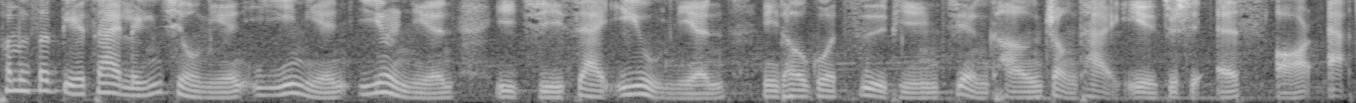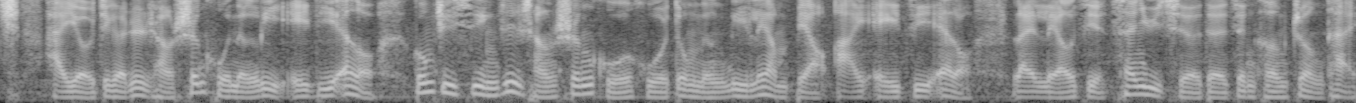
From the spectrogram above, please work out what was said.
他们分别在零九年。一一年、一二年，以及在一五年，你透过自评健康状态，也就是 SRH，还有这个日常生活能力 ADL，工具性日常生活活动能力量表 IADL，来了解参与者的健康状态，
